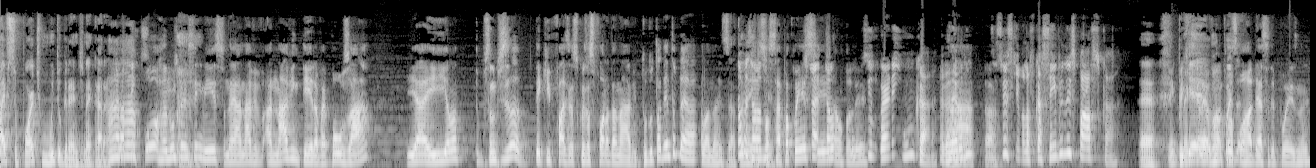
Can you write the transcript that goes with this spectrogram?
life support muito grande, né, cara? Ah, Ela tem que- porra, eu não pensei nisso, né? A nave, a nave inteira vai pousar e aí ela. Você não precisa ter que fazer as coisas fora da nave. Tudo tá dentro dela, né? Exatamente. Não, mas ela Só sai pra conhecer, ela dar um não rolê. usa em lugar nenhum, cara. A galera Ah, não. tá. Esse é o esquema, ela fica sempre no espaço, cara. É, Como é que Porque você é levanta uma coisa- uma porra dessa depois, né?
